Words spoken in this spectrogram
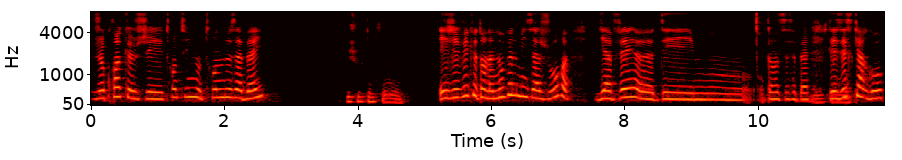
Je crois que j'ai 31 ou 32 abeilles. Quelque chose comme ça, ouais. Et j'ai vu que dans la nouvelle mise à jour, il y avait euh, des... hum, Comment ça s'appelle? Des escargots.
